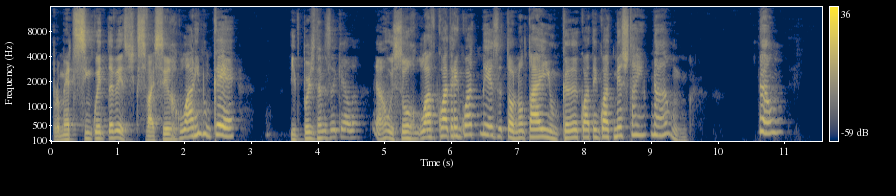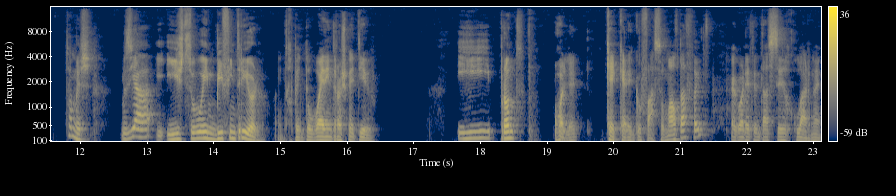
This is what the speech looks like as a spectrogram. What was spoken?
Promete 50 vezes que se vai ser regular e nunca é. E depois damos aquela. Não, eu sou regulado de 4 em 4 meses. Então não está aí um. Cada 4 em 4 meses tem um. Não. Não. Então, mas. Mas já. E, e isto sou em bife interior. De repente estou bem introspectivo. E pronto. Olha. O que é que querem que eu faça? O mal está feito. Agora é tentar ser regular, não é?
